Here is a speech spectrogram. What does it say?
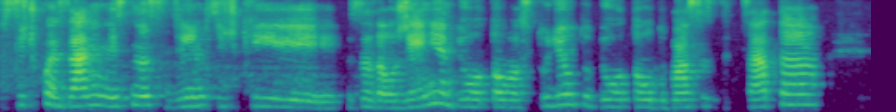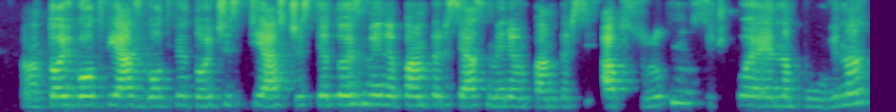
всичко е заедно, наистина се делим всички задължения, било то в студиото, било то дома с децата. А, той готви, аз готвя, той чисти, аз чистя, той сменя памперси, аз сменям памперси. Абсолютно всичко е наполовина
